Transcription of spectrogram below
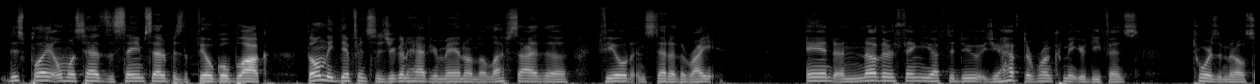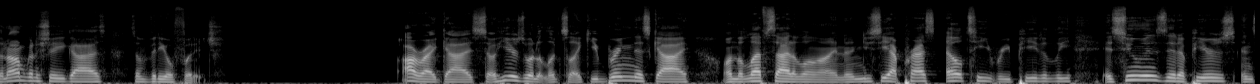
This play almost has the same setup as the field goal block, the only difference is you're going to have your man on the left side of the field instead of the right. And another thing you have to do is you have to run commit your defense towards the middle. So now I'm going to show you guys some video footage. Alright guys, so here's what it looks like. You bring this guy on the left side of the line and you see I press LT repeatedly. As soon as it appears and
